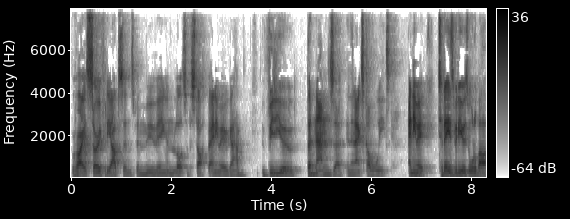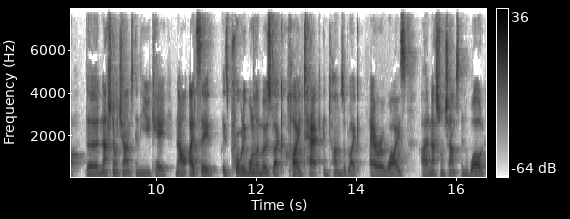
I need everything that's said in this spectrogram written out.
Right, sorry for the absence. Been moving and lots of stuff. But anyway, we're gonna have video bonanza in the next couple of weeks. Anyway, today's video is all about the national champs in the UK. Now, I'd say it's probably one of the most like high tech in terms of like aero wise uh, national champs in the world.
